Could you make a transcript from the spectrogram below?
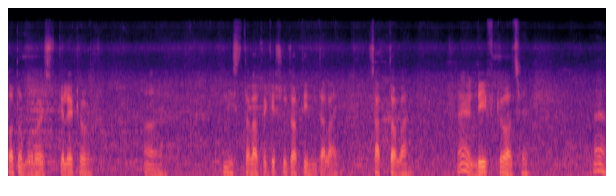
কত বড় স্কেলেটর নিচতলা থেকে সোজা তিনতলায়, চারতলায় হ্যাঁ লিফটও আছে হ্যাঁ।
